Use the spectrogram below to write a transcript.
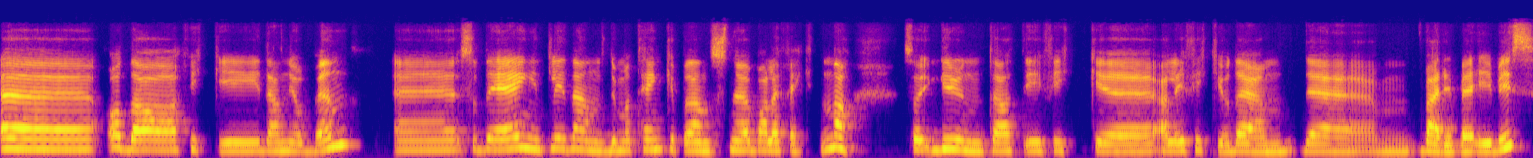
Eh, og da fikk jeg den jobben. Eh, så det er egentlig den Du må tenke på den snøballeffekten, da. Så grunnen til at jeg fikk eh, Eller jeg fikk jo det, det mm, vervet i BIS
